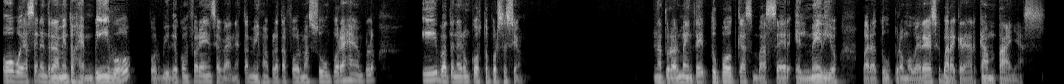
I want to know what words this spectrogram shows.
o voy a hacer entrenamientos en vivo por videoconferencia en esta misma plataforma Zoom, por ejemplo, y va a tener un costo por sesión. Naturalmente, tu podcast va a ser el medio para tú promover eso y para crear campañas.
